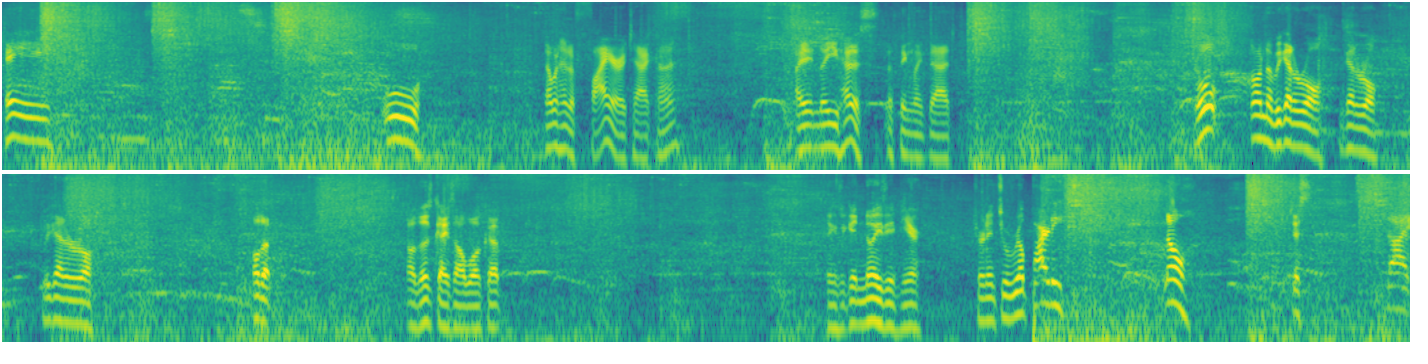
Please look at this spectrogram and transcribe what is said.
Hey! Ooh. That one had a fire attack, huh? I didn't know you had a, a thing like that. Oh! Oh no, we gotta roll. We gotta roll. We gotta roll. Hold up. Oh, those guys all woke up. Things are getting noisy in here. Turn into a real party. No! Just die.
